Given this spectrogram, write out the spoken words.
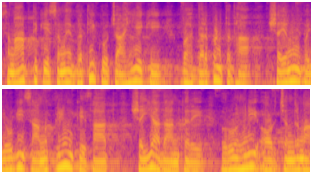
समाप्ति के समय व्रती को चाहिए कि वह दर्पण तथा शयनोपयोगी सामग्रियों के साथ शैया दान करे। रोहिणी और चंद्रमा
